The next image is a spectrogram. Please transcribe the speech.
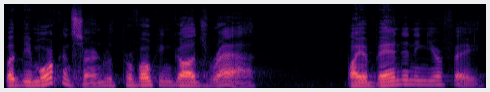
but be more concerned with provoking God's wrath by abandoning your faith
